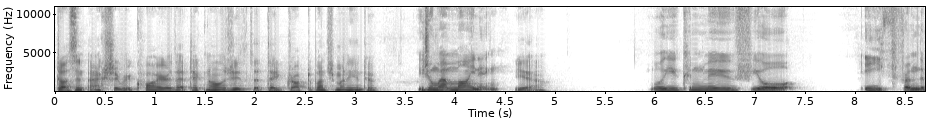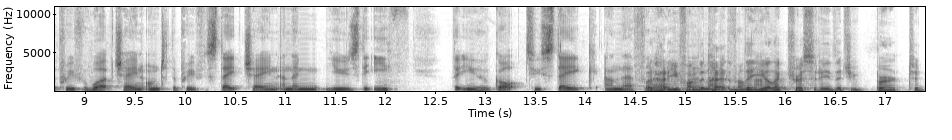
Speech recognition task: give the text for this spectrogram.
doesn't actually require that technology that they dropped a bunch of money into? You're talking about mining. Yeah. Well, you can move your ETH from the proof of work chain onto the proof of stake chain, and then use the ETH that you have got to stake, and therefore. But how do you fund the te- the that. electricity that you burnt to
